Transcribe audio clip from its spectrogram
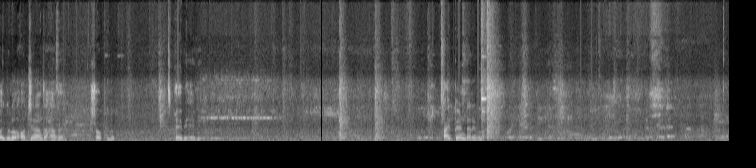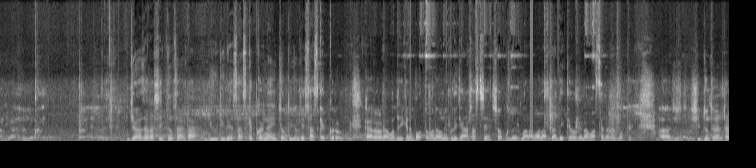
ওইগুলো অরিজিনাল জাহাজের সবগুলো। হেভি হেভি ফাইভ ব্যান্ডার এগুলো। যারা যারা শিবদুন চ্যানেলটা ইউটিউবে সাবস্ক্রাইব করে নাই, জলদি জলদি সাবস্ক্রাইব করুন। কারণ আমাদের এখানে বর্তমানে অনেকগুলি জাহাজ আসছে, সবগুলোর মালামাল আপনারা দেখতে পাবেন আমার চ্যানেলের মধ্যে। আর শিবজন চ্যানেলটা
